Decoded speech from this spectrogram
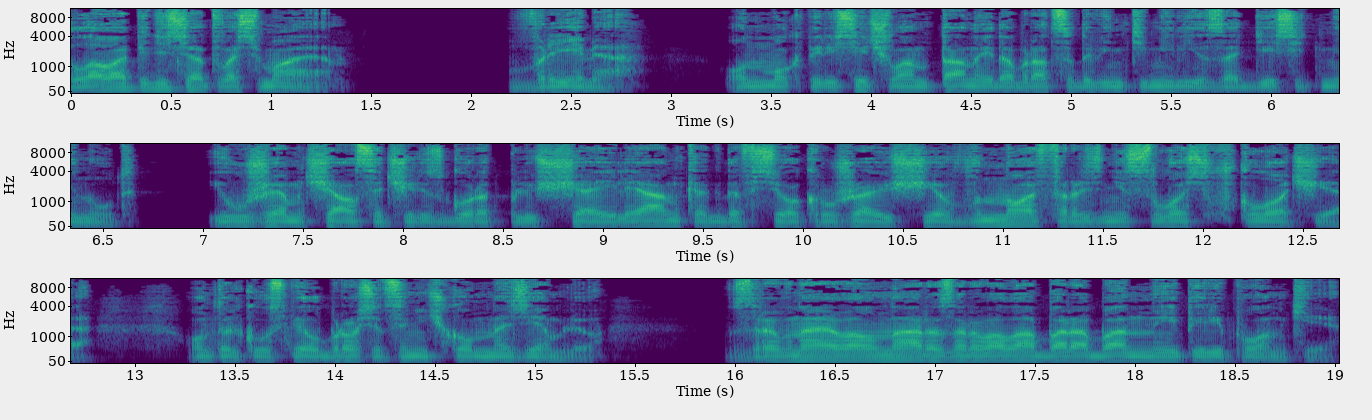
Глава 58. Время. Он мог пересечь Лантана и добраться до Вентимили за 10 минут. И уже мчался через город Плюща и Лиан, когда все окружающее вновь разнеслось в клочья. Он только успел броситься ничком на землю. Взрывная волна разорвала барабанные перепонки.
